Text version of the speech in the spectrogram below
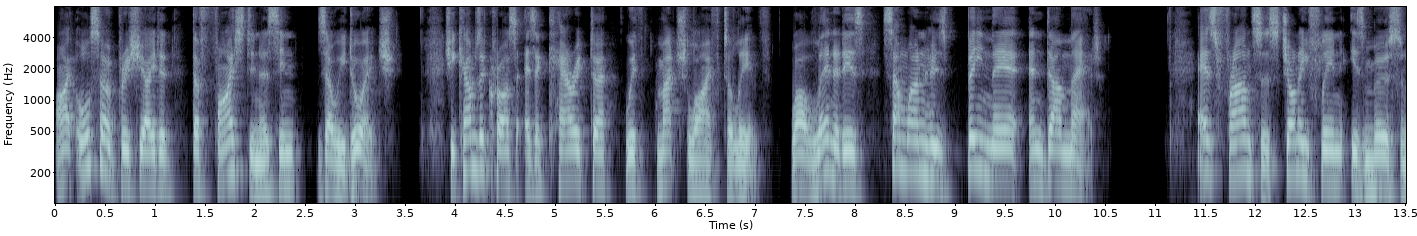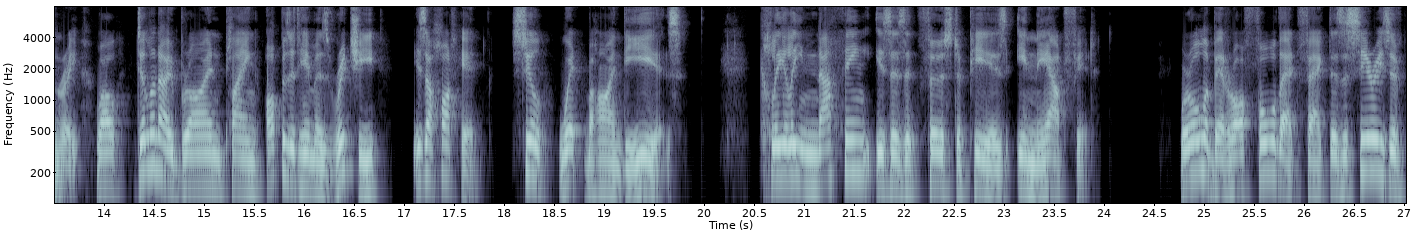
I also appreciated the feistiness in Zoey Deutch. She comes across as a character with much life to live, while Leonard is someone who's been there and done that. As Francis, Johnny Flynn is mercenary, while Dylan O'Brien, playing opposite him as Richie, is a hothead, still wet behind the ears. Clearly, nothing is as it first appears in the outfit. We're all the better off for that fact, as a series of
